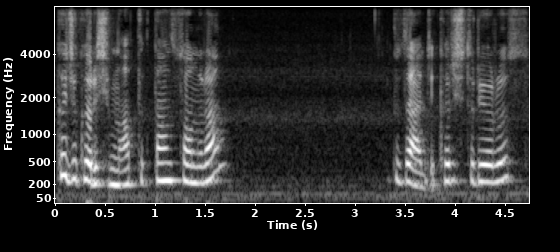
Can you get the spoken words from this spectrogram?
Kaju karışımını attıktan sonra güzelce karıştırıyoruz.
